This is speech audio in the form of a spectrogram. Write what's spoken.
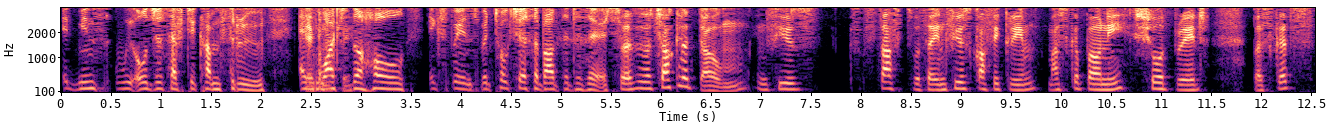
it means we all just have to come through and watch the whole experience. But talk to us about the dessert. So it is a chocolate dome infused, stuffed with the infused coffee cream, mascarpone, shortbread, biscuits,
